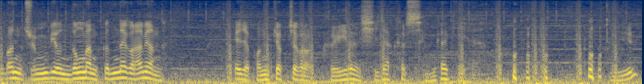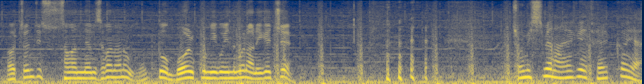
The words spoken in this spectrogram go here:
이번 준비 운동만 끝내고 나면 이제 본격적으로 그 일을 시작할 생각이야. 일? 어쩐지 수상한 냄새가 나는군. 또 뭘 꾸미고 있는 건 아니겠지? 좀 있으면 알게 될 거야.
